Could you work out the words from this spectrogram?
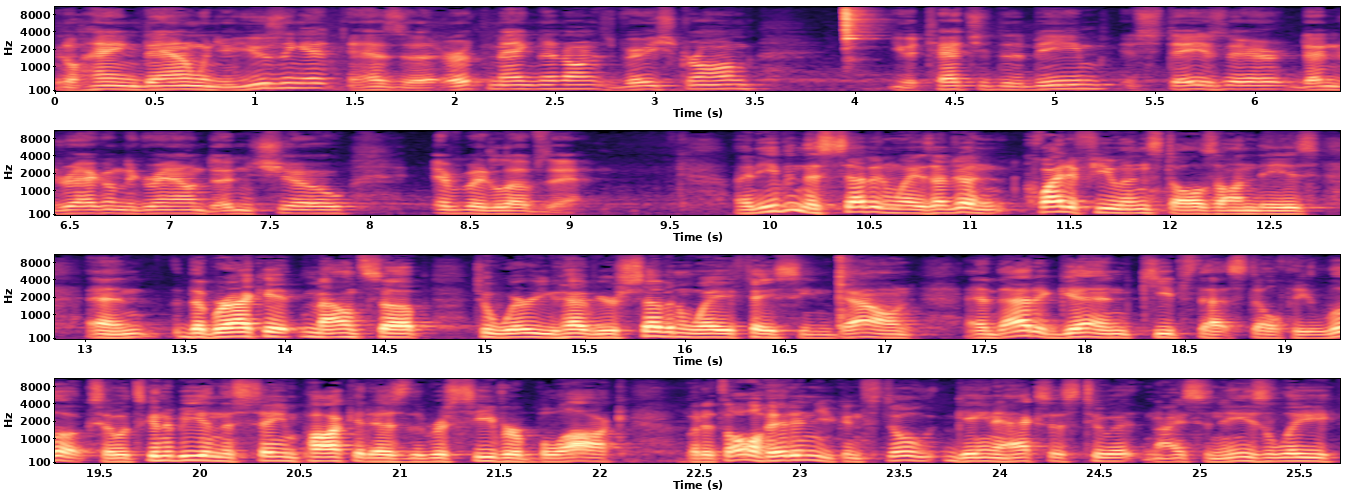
It'll hang down when you're using it. It has an earth magnet on it. It's very strong. You attach it to the beam, it stays there, doesn't drag on the ground, doesn't show. Everybody loves that. And even the seven ways, I've done quite a few installs on these, and the bracket mounts up to where you have your seven way facing down, and that again keeps that stealthy look. So it's going to be in the same pocket as the receiver block, but it's all hidden. You can still gain access to it nice and easily.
